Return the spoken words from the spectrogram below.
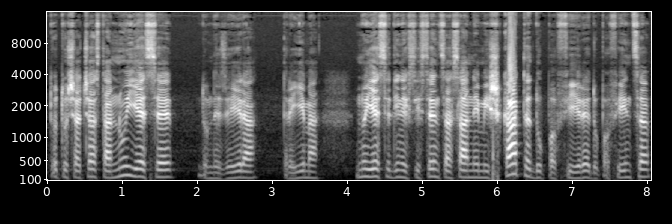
totuși aceasta nu iese, Dumnezeirea, treimea, nu iese din existența sa nemișcată după fire, după ființă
